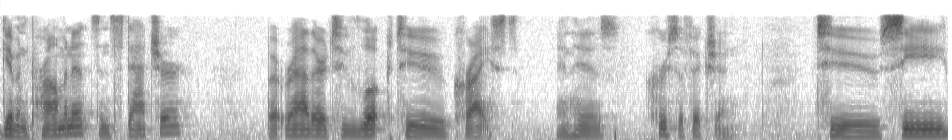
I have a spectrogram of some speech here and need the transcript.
given prominence and stature, but rather to look to Christ and His crucifixion, to see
